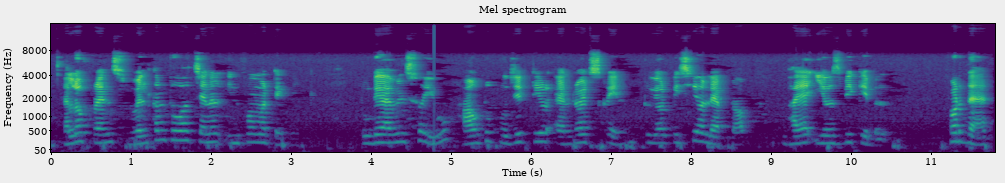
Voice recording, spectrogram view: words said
Hello friends, welcome to our channel Informer Technique. Today I will show you how to project your Android screen to your PC or laptop via USB cable. For that,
